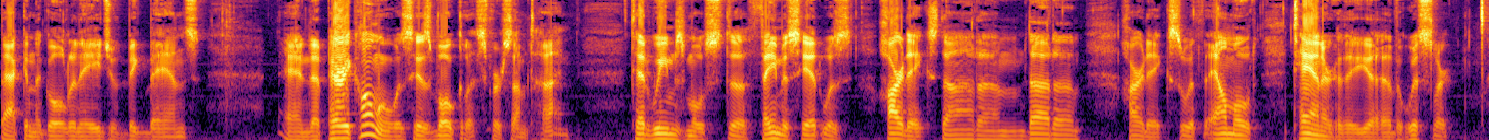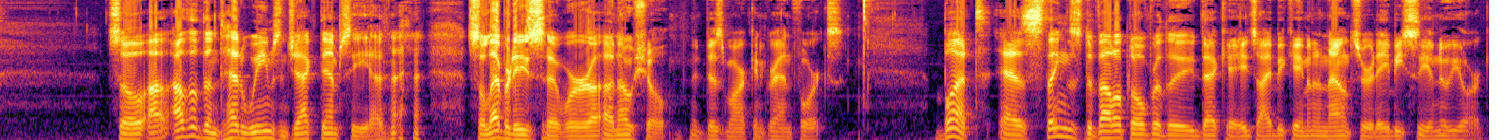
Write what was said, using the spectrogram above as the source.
back in the golden age of big bands. And uh, Perry Como was his vocalist for some time. Ted Weems' most uh, famous hit was Heartaches, da dum, da dum, Heartaches, with Elmo Tanner, the, uh, the whistler. So, uh, other than Ted Weems and Jack Dempsey, uh, celebrities uh, were a no show in Bismarck and Grand Forks. But as things developed over the decades, I became an announcer at ABC in New York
